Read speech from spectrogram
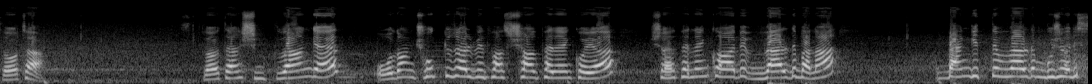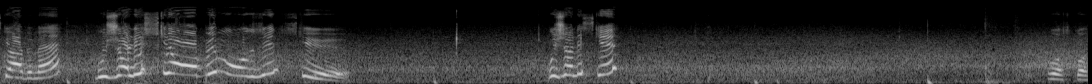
Slota. Zaten Şinklanger. Oradan çok güzel bir pas Şalpenenko'ya. Şalpenenko abi verdi bana. Ben gittim verdim Bujaliski abime. Bujaliski abim Orzinski. Bujaliski. Gol gol.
